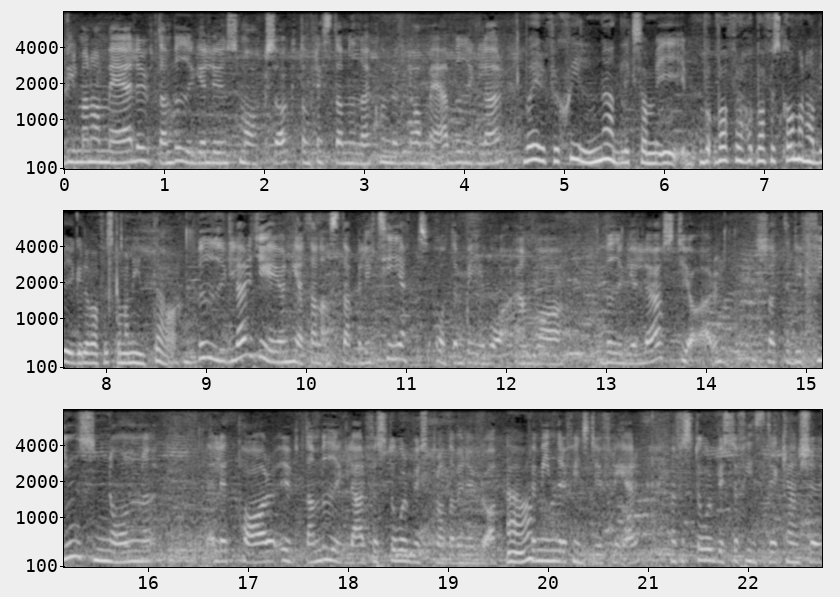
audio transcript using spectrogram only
Vill man ha med eller utan bygel, det är en smaksak. De flesta av mina kunder vill ha med byglar. Vad är det för skillnad? Liksom i, varför, varför ska man ha bygel och varför ska man inte ha? Byglar ger ju en helt annan stabilitet åt en bh än vad bygellöst gör. Så att det finns någon eller ett par utan byglar. För stor byst pratar vi nu då. Ja. För mindre finns det ju fler. Men för stor byst så finns det kanske,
